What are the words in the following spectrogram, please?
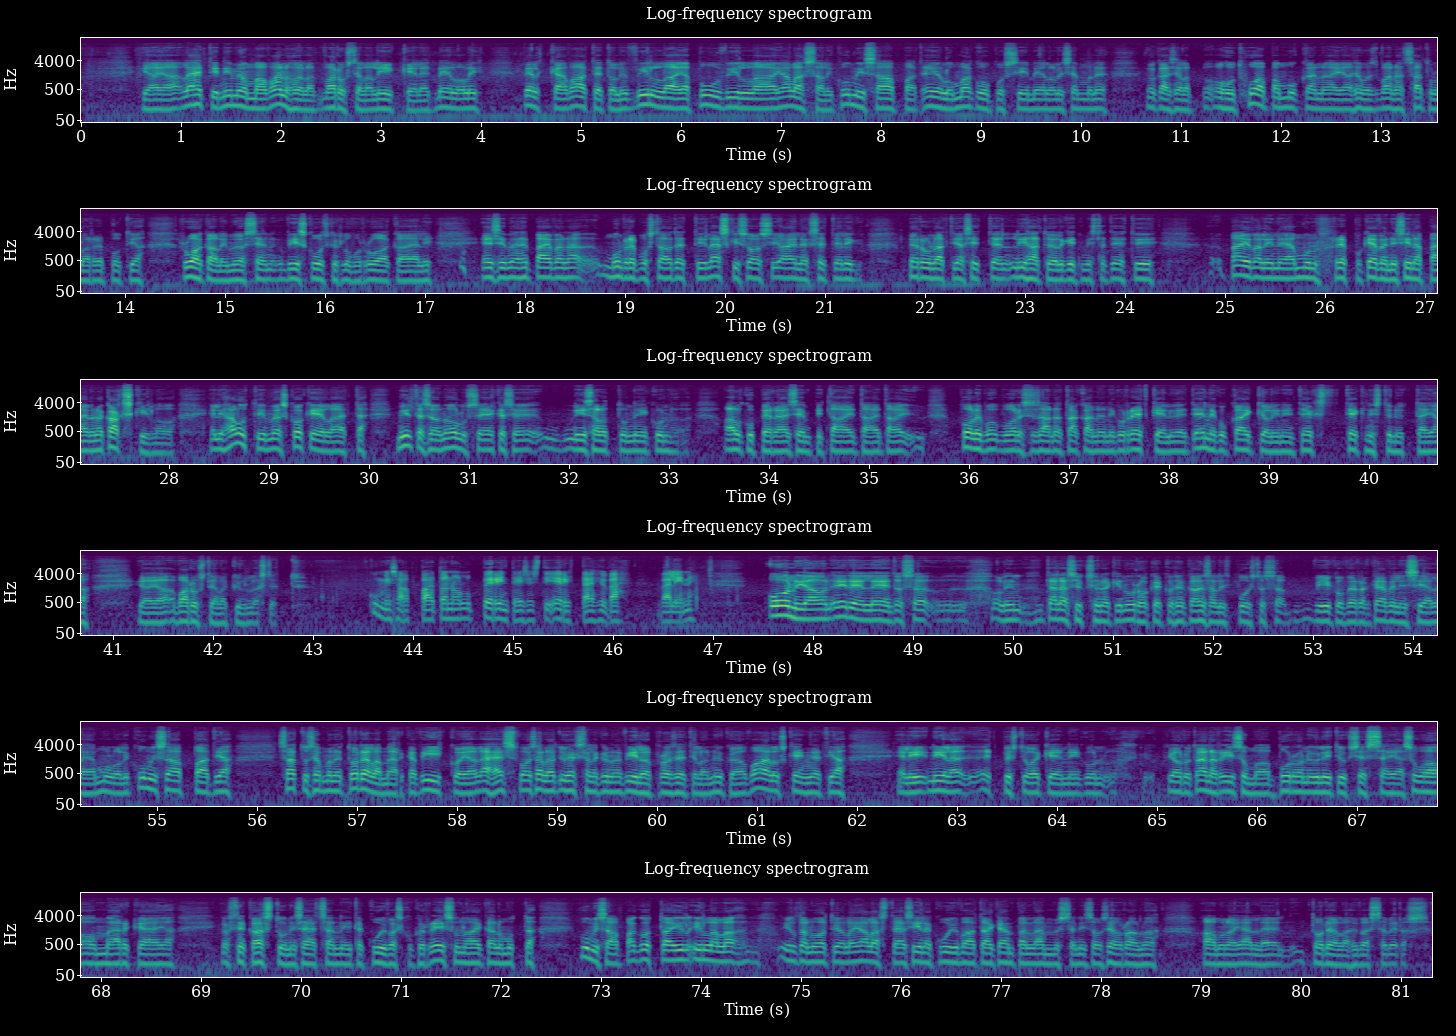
ja, ja lähdettiin nimenomaan vanhoilla varustella liikkeelle. Et meillä oli pelkkää vaatteet, oli villaa ja puuvillaa, jalassa oli kumisaapaat, ei ollut makupussia, meillä oli semmoinen jokaisella ohut huopa mukana ja semmoiset vanhat satulareput ja ruoka oli myös sen 5-60-luvun ruokaa. Eli ensimmäisen päivänä mun repusta otettiin läskisoosiainekset eli perunat ja sitten lihatölkit, mistä tehtiin päivällinen ja mun reppu keveni sinä päivänä kaksi kiloa. Eli haluttiin myös kokeilla, että miltä se on ollut se ehkä se niin sanottu niin kuin alkuperäisempi tai, tai, tai puolivuodessa saada takana niin kuin retkeily, että ennen kuin kaikki oli niin tekst, teknistynyttä ja, ja, ja varusteella kyllästetty. Kumisaappaat on ollut perinteisesti erittäin hyvä väline. On ja on edelleen. Tuossa äh, olin tänä syksynäkin Urho Kekkosen kansallispuistossa viikon verran kävelin siellä ja mulla oli kumisaappaat ja sattui semmoinen todella märkä viikko ja lähes voi sanoa, että 95 prosentilla nykyään vaelluskengät ja eli niillä et pysty oikein niin kuin, joudut aina riisumaan puron ylityksessä ja suo on märkää ja jos ne kastuu, niin sä et saa niitä kuivas koko reissun aikana, mutta kumi saa pakottaa illalla iltanuotiolla jalasta ja siinä kuivaa tai kämpän lämmössä, niin se on seuraavana aamuna jälleen todella hyvässä vedossa.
